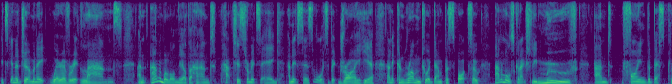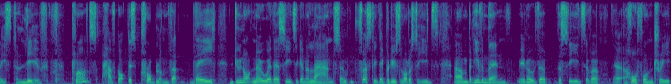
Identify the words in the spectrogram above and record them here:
it's going to germinate wherever it lands. An animal, on the other hand, hatches from its egg and it says, oh, it's a bit dry here, and it can run to a damper spot. So animals can actually move and find the best place to live plants have got this problem that they do not know where their seeds are going to land. So, firstly, they produce a lot of seeds, um, but even then, you know, the, the seeds of a, a hawthorn tree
